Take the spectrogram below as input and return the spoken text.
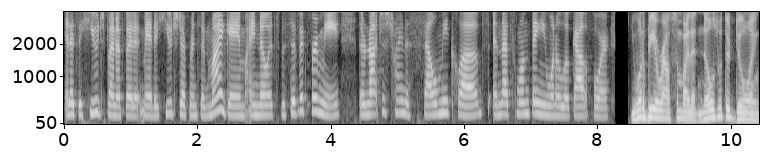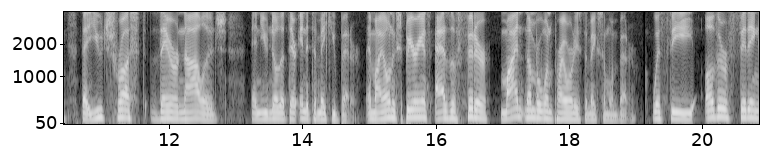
and it's a huge benefit. It made a huge difference in my game. I know it's specific for me. They're not just trying to sell me clubs, and that's one thing you want to look out for. You want to be around somebody that knows what they're doing, that you trust their knowledge, and you know that they're in it to make you better. In my own experience as a fitter, my number one priority is to make someone better. With the other fitting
